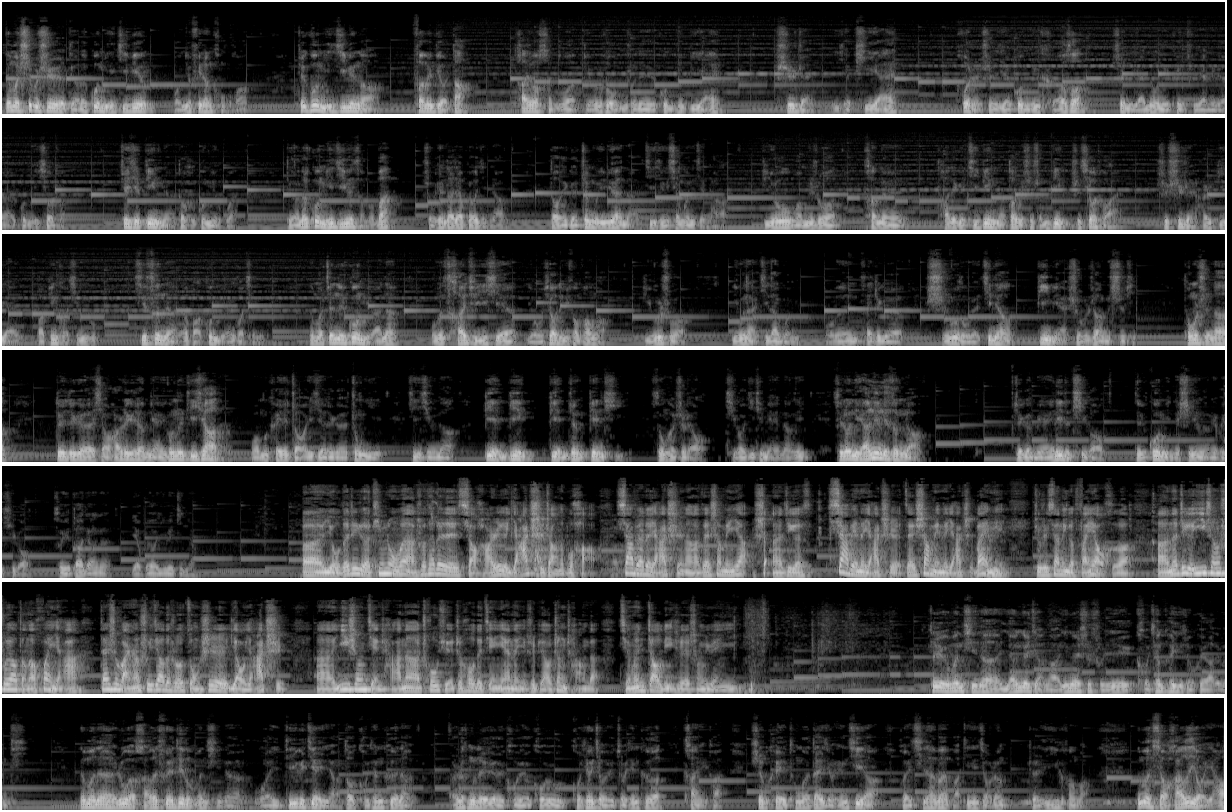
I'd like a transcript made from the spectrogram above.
那么，是不是得了过敏性疾病，我们就非常恐慌？这过敏疾病啊，范围比较大，它有很多，比如说我们说的过敏性鼻炎、湿疹、一些皮炎，或者是一些过敏咳嗽，甚至严重的可以出现这个过敏性哮喘。这些病呢都和过敏有关，得了过敏疾病怎么办？首先大家不要紧张，到一个正规医院呢进行相关的检查，比如我们说看看他这个疾病呢到底是什么病，是哮喘，是湿疹还是鼻炎，把病搞清楚。其次呢要把过敏源搞清楚。那么针对过敏源呢，我们采取一些有效的预防方法，比如说牛奶、鸡蛋过敏，我们在这个食物中呢尽量避免摄入这样的食品，同时呢。对这个小孩这个免疫功能低下的，我们可以找一些这个中医进行呢辨病、辨证、辨体综合治疗，提高机体免疫能力。随着年龄的增长，这个免疫力的提高，对过敏的适应能力会提高。所以大家呢也不要因为紧张。呃，有的这个听众问啊，说他的小孩这个牙齿长得不好，下边的牙齿呢在上面压上，呃，这个下边的牙齿在上面的牙齿外面，就是像那个反咬合。啊，那这个医生说要等到换牙，但是晚上睡觉的时候总是咬牙齿。呃，医生检查呢，抽血之后的检验呢也是比较正常的。请问到底是什么原因？这个问题呢，严格讲啊，应该是属于口腔科医生回答的问题。那么呢，如果孩子出现这种问题呢，我第一个建议啊，到口腔科呢，儿童这个口口口腔矫矫形科看一看，是不是可以通过戴矫形器啊，或者其他办法进行矫正，这是第一个方法。那么小孩子咬牙，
